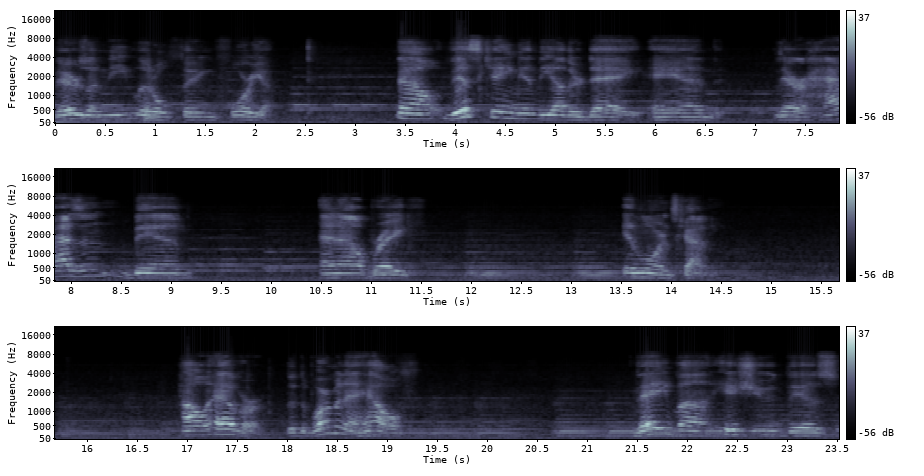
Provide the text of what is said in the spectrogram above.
there's a neat little thing for you. Now, this came in the other day, and there hasn't been an outbreak in Lawrence County. However, the Department of Health they've uh, issued this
